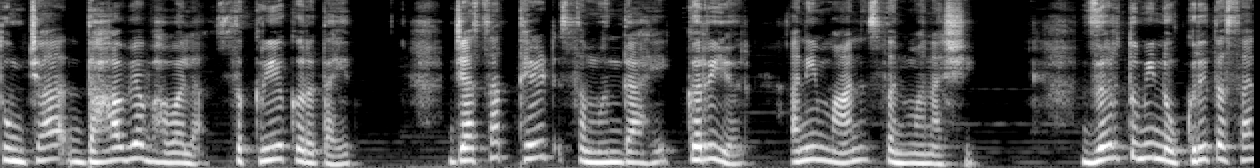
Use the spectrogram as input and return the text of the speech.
तुमच्या दहाव्या भावाला सक्रिय करत आहेत. ज्याचा थेट संबंध आहे करिअर आणि मान सन्मानाशी. जर तुम्ही नोकरीत असाल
